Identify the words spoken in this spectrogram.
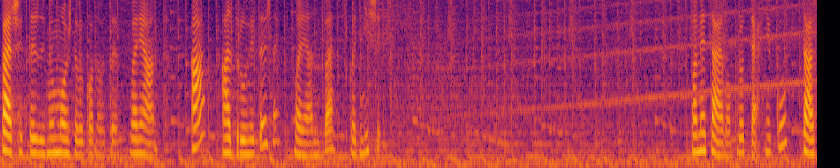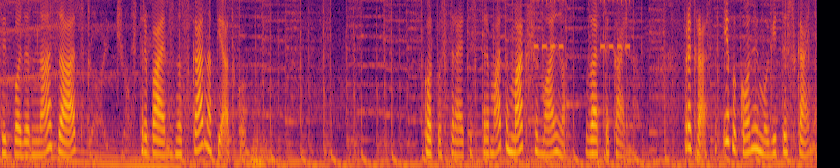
Перший тиждень ви можете виконувати варіант А, а другий тиждень варіант Б складніший. Пам'ятаємо про техніку. Таз відводимо назад. Стрибаємо з носка на п'ятку. Корпус старайтесь тримати максимально вертикально. Прекрасно. І виконуємо відтискання.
